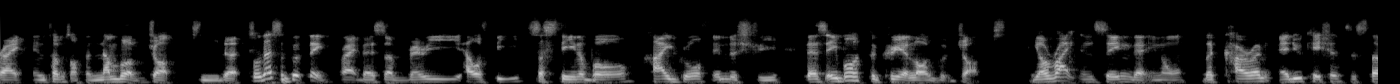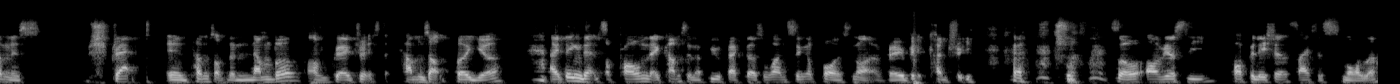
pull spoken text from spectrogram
right, in terms of the number of jobs needed. So that's a good thing, right? There's a very healthy, sustainable, high growth industry that's able to create a lot of good jobs. You're right in saying that, you know, the current education system is strapped in terms of the number of graduates that comes out per year. I think that's a problem that comes in a few factors. One, Singapore is not a very big country. so, so obviously population size is smaller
